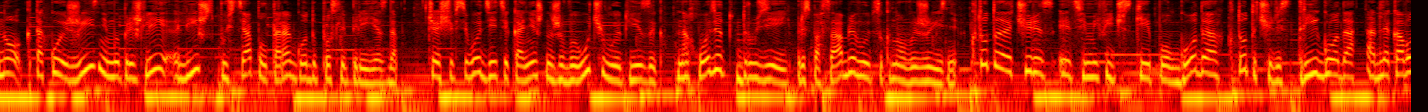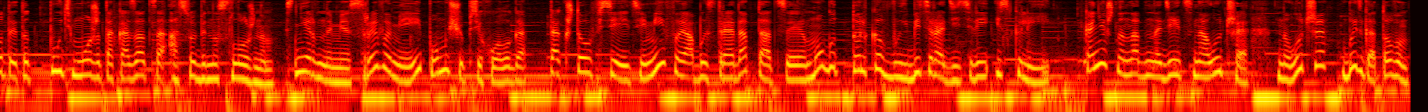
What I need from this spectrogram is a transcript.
Но к такой жизни мы пришли лишь спустя полтора года после переезда. Чаще всего дети, конечно же, выучивают язык, находят друзей, приспосабливаются к новой жизни. Кто-то через эти мифические полгода, кто-то через три года, а для кого-то этот путь может оказаться особенно сложным, с нервными срывами и помощью психолога. Так что все эти мифы о быстрой адаптации могут только выбить родителей из колеи. Конечно, надо надеяться на лучшее, но лучше быть готовым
